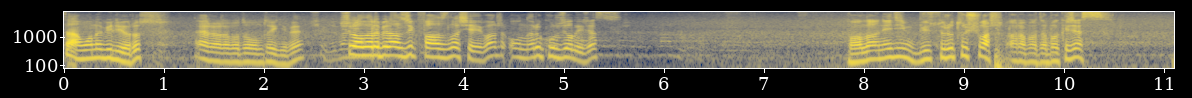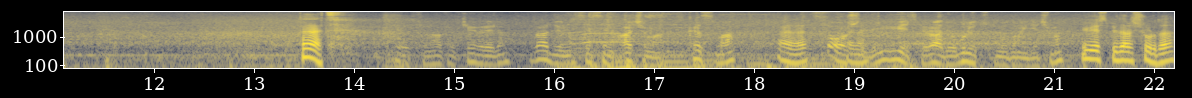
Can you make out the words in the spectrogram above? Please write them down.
Tamam onu biliyoruz. Her arabada olduğu gibi. Şimdi ben Şuralara birazcık fazla şey var. Onları kurcalayacağız. Vallahi ne diyeyim bir sürü tuş var arabada bakacağız. Evet. Direksiyonu hafif çevirelim. Radyonun sesini açma, kısma, Evet. orijinali, USB, radyo, bluetooth moduna geçme. USB'ler şurada.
